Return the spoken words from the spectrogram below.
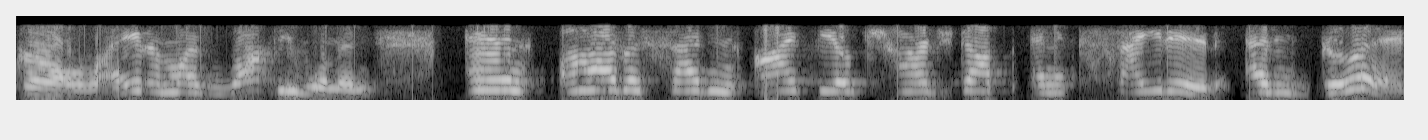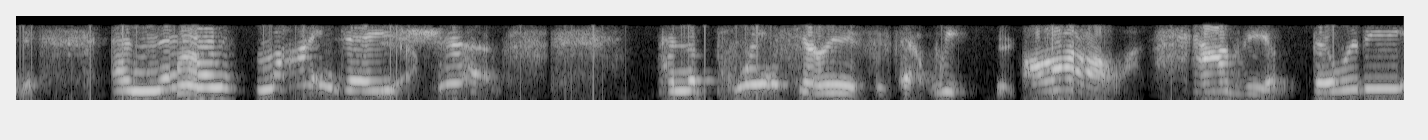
girl, right? I'm like Rocky woman. And all of a sudden I feel charged up and excited and good. And then my day shifts. And the point here is, is that we all have the ability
